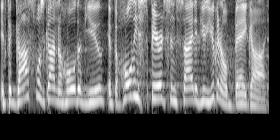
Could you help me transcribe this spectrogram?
If the gospel's gotten a hold of you, if the Holy Spirit's inside of you, you're going to obey God.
